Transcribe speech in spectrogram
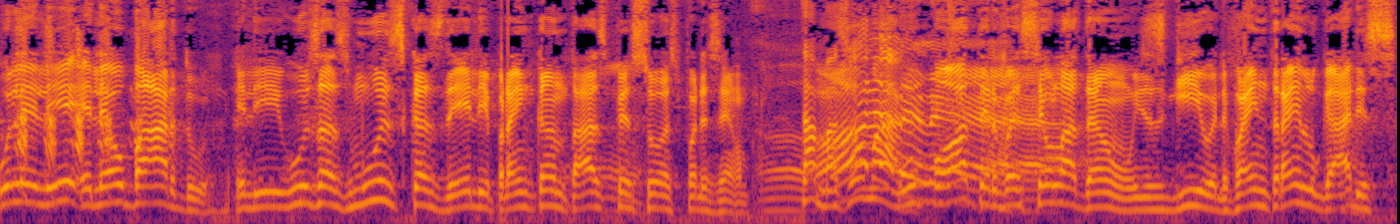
O Lelê, ele é o bardo. Ele usa as músicas dele pra encantar as pessoas, por exemplo. Tá, mas ô, Magro, O Potter vai ser o ladrão, o esguio. Ele vai entrar em lugares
